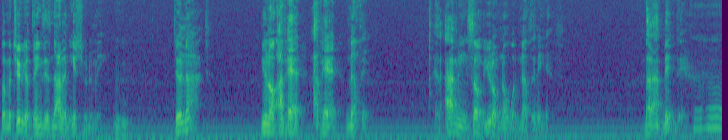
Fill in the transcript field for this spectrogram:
but material things is not an issue to me. Mm-hmm. They're not. You know, I've had I've had nothing. And I mean some of you don't know what nothing is. But I've been there. Mm-hmm.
